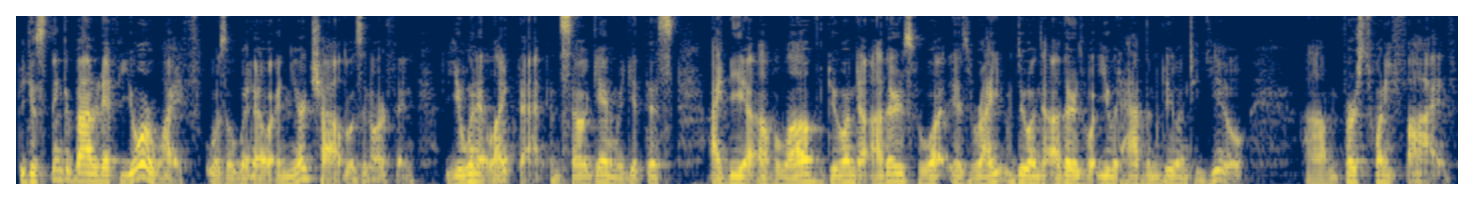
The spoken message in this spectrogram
because think about it if your wife was a widow and your child was an orphan, you wouldn't like that. And so again, we get this idea of love, do unto others what is right, do unto others what you would have them do unto you. Um, verse 25,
